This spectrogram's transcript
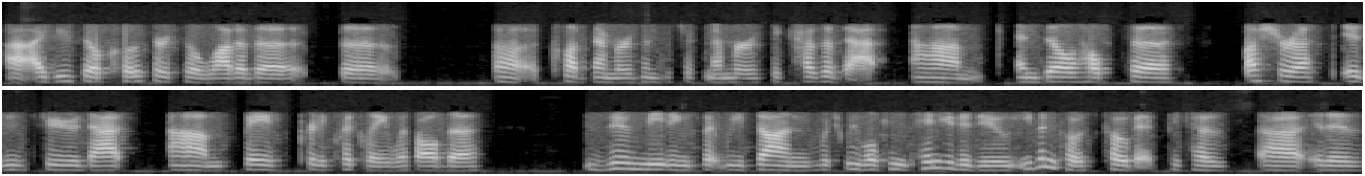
uh, I do feel closer to a lot of the the uh, club members and district members because of that. Um, and Bill helped to usher us into that um, space pretty quickly with all the Zoom meetings that we've done, which we will continue to do even post COVID because uh, it is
